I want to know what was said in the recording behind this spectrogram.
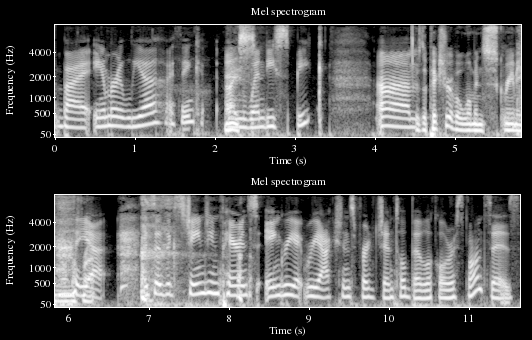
by Amber Lia, I think, Nice. and Wendy Speake. Um, There's a picture of a woman screaming on the front. yeah. It says exchanging parents' angry reactions for gentle biblical responses.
